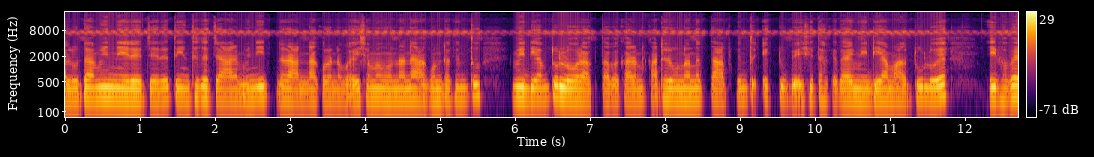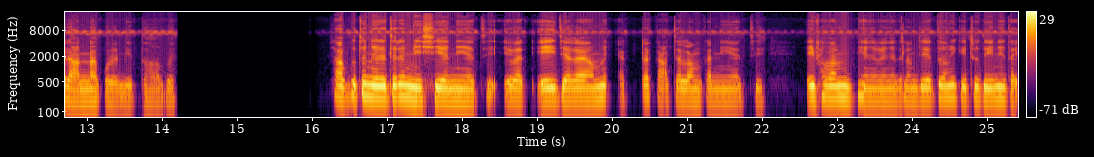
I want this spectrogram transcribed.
আলুটা আমি নেড়ে চেড়ে তিন থেকে চার মিনিট রান্না করে নেব। এই সময় উনানে আগুনটা কিন্তু মিডিয়াম টু লো রাখতে হবে, কারণ কাঠের উনানের তাপ কিন্তু একটু বেশি থাকে, তাই মিডিয়াম আর টু লোয়ে এইভাবে রান্না করে নিতে হবে। সব কিছু নেড়ে চেড়ে মিশিয়ে নিয়েছি, এবার এই জায়গায় আমি একটা কাঁচা লঙ্কা নিয়েছি, এইভাবে আমি ভেঙে ভেঙে দিলাম, যেহেতু আমি কিছু দিইনি, তাই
